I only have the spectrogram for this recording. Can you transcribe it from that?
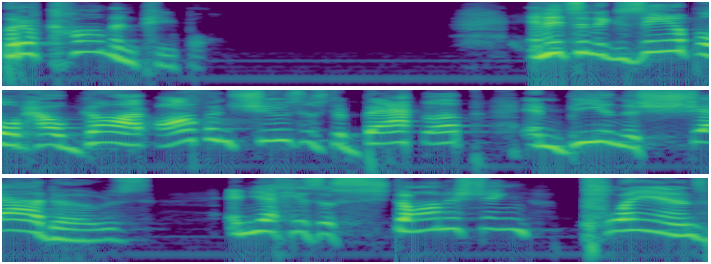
but of common people. And it's an example of how God often chooses to back up and be in the shadows, and yet his astonishing plans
